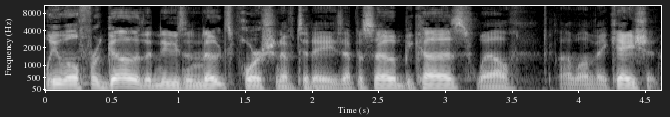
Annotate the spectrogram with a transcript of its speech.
We will forego the news and notes portion of today's episode because, well, I'm on vacation.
